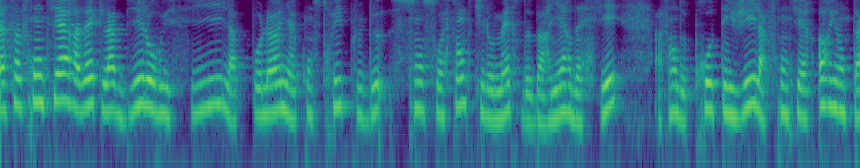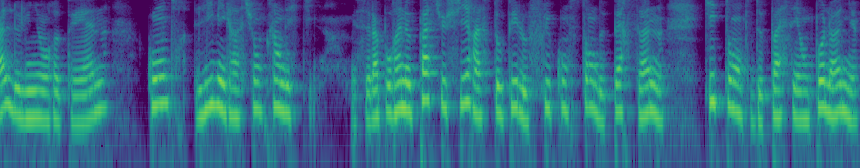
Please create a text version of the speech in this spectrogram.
à sa frontière avec la Biélorussie, la Pologne a construit plus de 160 km de barrières d'acier afin de protéger la frontière orientale de l'Union européenne contre l'immigration clandestine. Mais cela pourrait ne pas suffire à stopper le flux constant de personnes qui tentent de passer en Pologne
